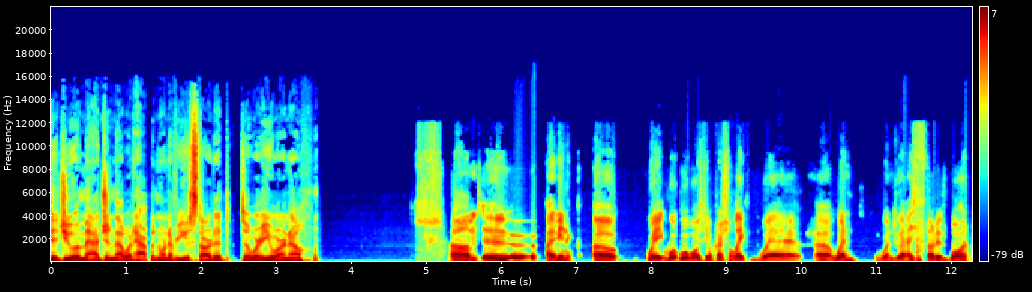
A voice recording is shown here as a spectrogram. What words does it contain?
did you imagine that would happen whenever you started to where you are now? Um, uh, I mean, uh, wait, what, what was your question? Like, where, uh, when, when do I started what?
